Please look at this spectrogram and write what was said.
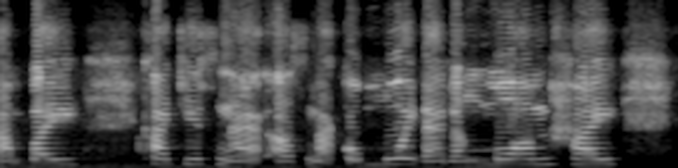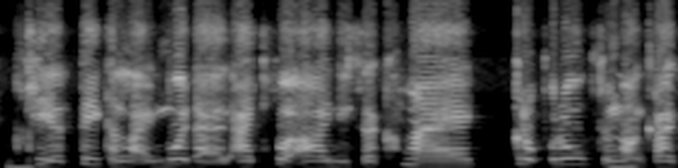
ដើម្បីខ្លាចជាសមាសមាគមមួយដែលរឹងមាំហើយជាទីកន្លែងមួយដែលអាចធ្វើឲ្យនិស្សិតខ្មែរគ្រប់រូបចំនួនក្រោយៗ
